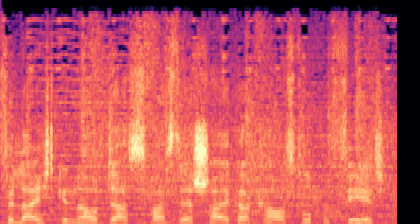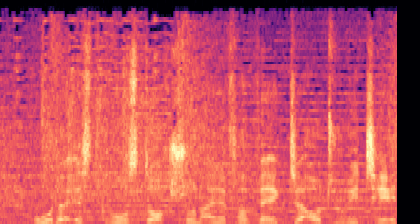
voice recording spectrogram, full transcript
Vielleicht genau das, was der Schalker Chaos-Truppe fehlt. Oder ist Groß doch schon eine verwelkte Autorität?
